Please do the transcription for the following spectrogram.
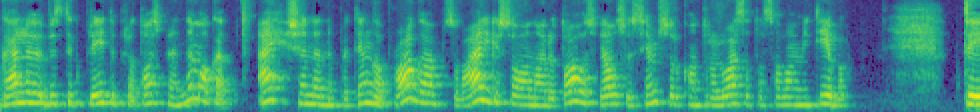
gali vis tik prieiti prie to sprendimo, kad, ai, šiandien ypatinga proga, suvalgysiu, o nuo rytojus vėl susimsiu ir kontroliuosiu tą savo mytybą. Tai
